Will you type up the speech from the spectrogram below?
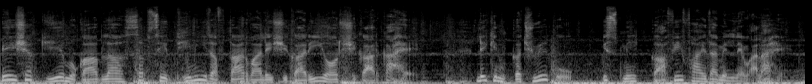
बेशक ये मुकाबला सबसे धीमी रफ्तार वाले शिकारी और शिकार का है, लेकिन कछुए को इसमें काफ़ी फ़ायदा मिलने वाला है।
